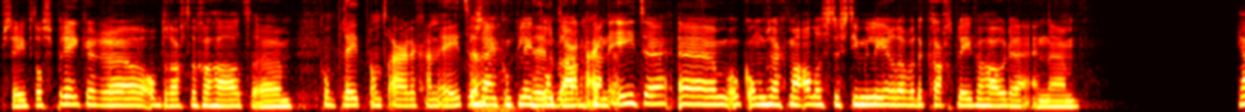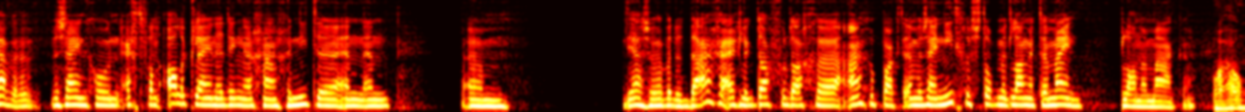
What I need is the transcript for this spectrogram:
ze heeft als spreker eh, opdrachten gehad. Ehm, Compleet plantaardig gaan eten. we zijn compleet Hele plantaardig gaan eten. Ehm, ook om zeg maar alles te stimuleren dat we de kracht bleven houden. En ehm, ja, we, we zijn gewoon echt van alle kleine dingen gaan genieten. En, en ehm, ja, zo hebben we de dagen eigenlijk dag voor dag eh, aangepakt. En we zijn niet gestopt met lange termijn plannen maken. Wauw.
